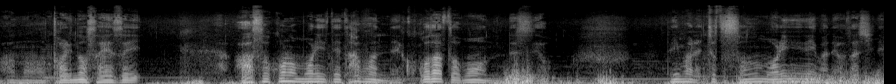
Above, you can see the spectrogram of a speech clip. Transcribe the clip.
あの鳥のさえずり。あそこの森で多分ねここだと思うんですよ。で今ねちょっとその森にね今ね私ね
